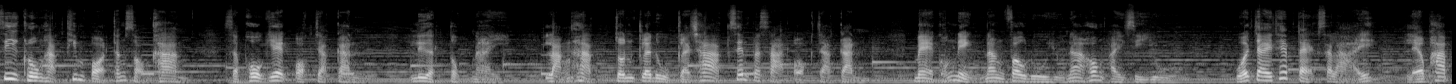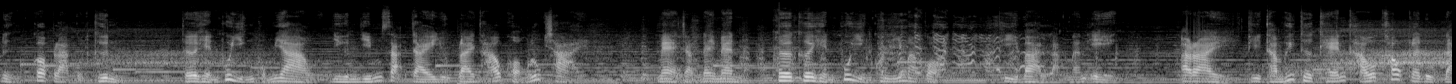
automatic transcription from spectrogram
ซี่โครงหักทิ่มปอดทั้งสองข้าง สะโพกแยกออกจากกัน เลือดตกใน หลังหักจนกระดูกกระชากเส้นประสาทออกจากกัน แม่ของเน่งนั่งเฝ้าดูอยู่หน้าห้อง ICU หัวใจแทบแตกสลาย แล้วภาพหนึ่งก็ปรากฏขึ้น เธอเห็นผู้หญิงผมยาว ยืนยิ้มสะใจอยู่ปลายเท้าของลูกชาย แม่จำได้แม่น เธอเคยเห็นผู้หญิงคนนี้มาก่อน ที่บ้านหลังนั้นเอง อะไรที่ทำให้เธอแค้นเขาเข้ากระดูกด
